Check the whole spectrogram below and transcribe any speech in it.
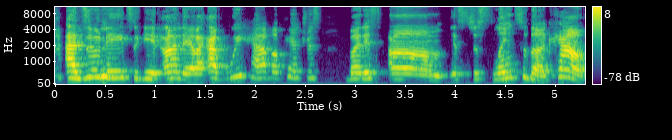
i do need to get on there like I, we have a pinterest but it's um it's just linked to the account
